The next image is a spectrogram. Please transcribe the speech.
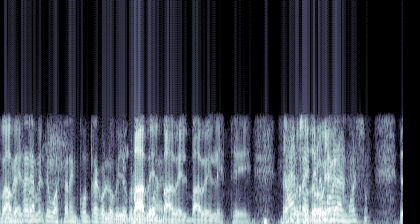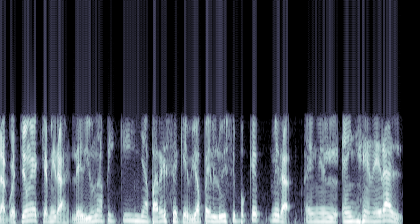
no haber, necesariamente va a haber. voy a estar en contra con lo que yo creo va a haber, va va a haber, va a haber este, Ah, almuerzo. La cuestión es que, mira, le dio una piquiña, parece que vio a Perluisi, porque, mira, en el en general,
